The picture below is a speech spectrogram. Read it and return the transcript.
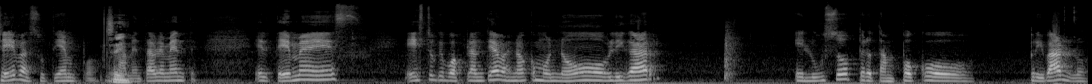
lleva su tiempo, Sí. lamentablemente. El tema es esto que vos planteabas, ¿no? Como no obligar el uso, pero tampoco privarlo.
